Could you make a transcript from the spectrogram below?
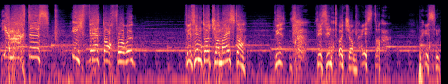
Ihr macht es! Ich werd doch verrückt! Wir sind deutscher Meister! Wir, wir sind deutscher Meister! Wir sind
